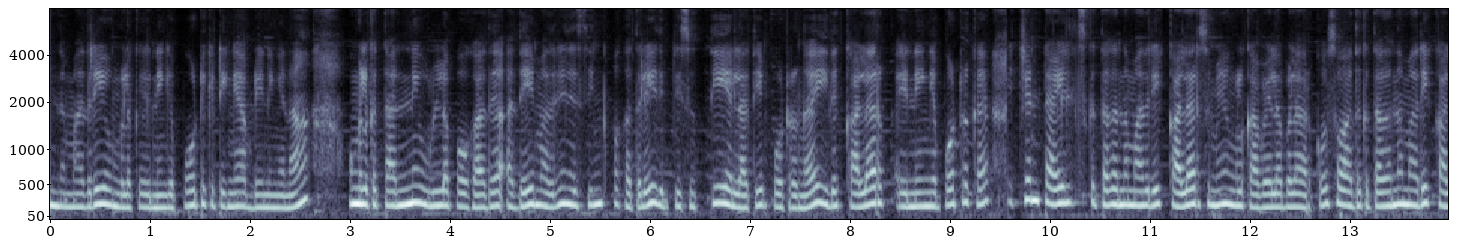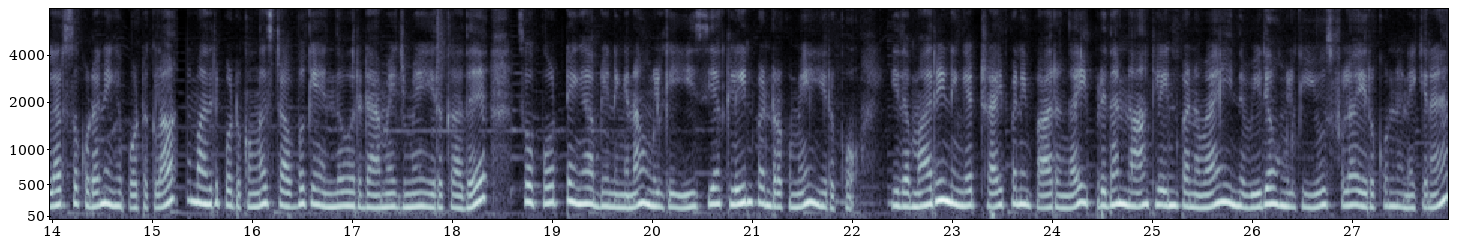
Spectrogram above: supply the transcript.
இந்த மாதிரி உங்களுக்கு நீங்கள் போட்டுக்கிட்டீங்க அப்படின்னீங்கன்னா உங்களுக்கு தண்ணி உள்ளே போகாது. அதே மாதிரி இந்த சிங்க் பக்கத்துலேயே இப்படி சுற்றி எல்லாத்தையும் போட்டுருங்க. இது கலர் நீங்கள் போட்டிருக்க கிச்சன் டைல்ஸ்க்கு தகுந்த மாதிரி கலர்ஸுமே உங்களுக்கு அவைலபிளாக இருக்கும். ஸோ அதுக்கு தகுந்த மாதிரி கலர்ஸை கூட நீங்கள் போட்டுக்கலாம். இந்த மாதிரி போட்டுக்கோங்க. ஸ்டவ்வுக்கு எந்த ஒரு டேமேஜுமே இருக்காது. ஸோ போட்டிங்க அப்படின்னீங்கன்னா உங்களுக்கு ஈஸியாக க்ளீன் பண்ணுறக்குமே இருக்கும். இதை மாதிரி நீங்கள் ட்ரை பண்ணி பாருங்கள் இப்படி தான் நான் க்ளீன் பண்ணுவேன். இந்த வீடியோ உங்களுக்கு யூஸ்ஃபுல்லாக இருக்கும்னு நினைக்கிறேன்.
